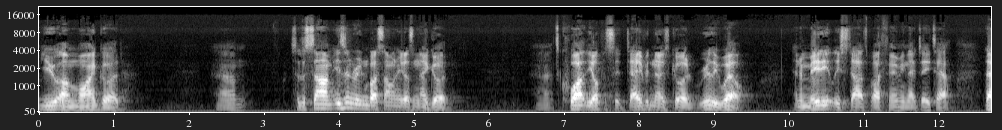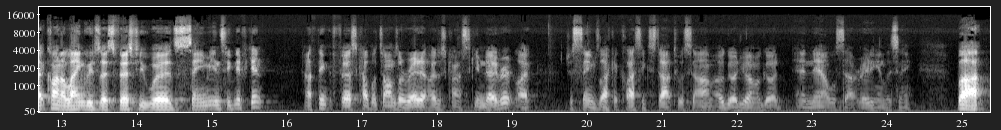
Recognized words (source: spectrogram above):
you are my God. Um, so the psalm isn't written by someone who doesn't know God. Uh, it's quite the opposite. David knows God really well and immediately starts by affirming that detail that kind of language, those first few words, seem insignificant. And I think the first couple of times I read it, I just kind of skimmed over it. Like, just seems like a classic start to a psalm. Oh God, you are my God. And now we'll start reading and listening. But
